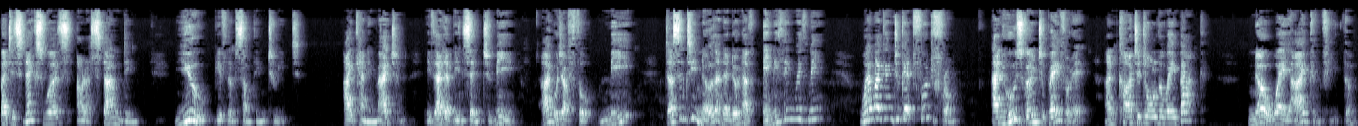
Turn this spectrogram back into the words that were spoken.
But his next words are astounding. You give them something to eat. I can imagine if that had been sent to me, I would have thought, me? Doesn't he know that I don't have anything with me? Where am I going to get food from? And who's going to pay for it and cart it all the way back? No way I can feed them.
